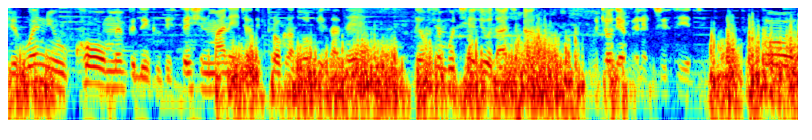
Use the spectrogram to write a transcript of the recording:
When you call maybe the, the station manager, the program officer there, they will simply tell you that ah, we don't have electricity. So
